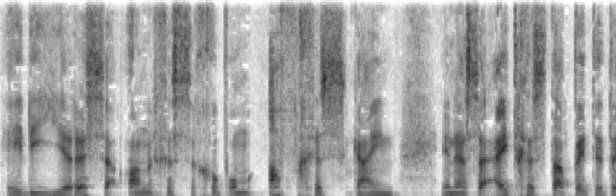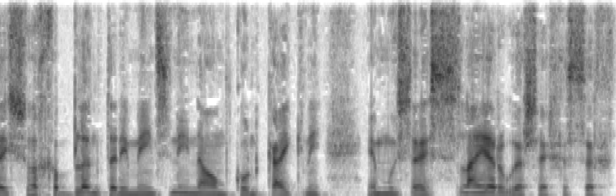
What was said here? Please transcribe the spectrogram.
het die Here se aangesig op hom afgeskyn en as hy uitgestap het, het hy so geblink dat die mense nie na hom kon kyk nie en moes hy 'n sluier oor sy gesig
